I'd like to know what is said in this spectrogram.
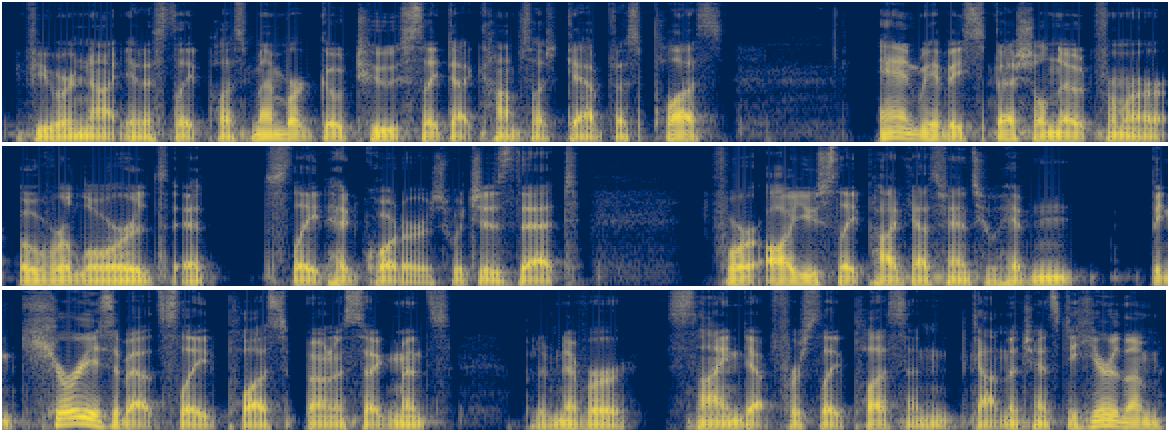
If you are not yet a Slate Plus member, go to slate.com slash gabfest plus. And we have a special note from our overlords at Slate headquarters, which is that for all you Slate podcast fans who have n- been curious about Slate Plus bonus segments, but have never signed up for Slate Plus and gotten the chance to hear them,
